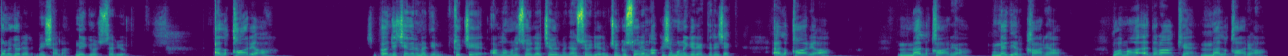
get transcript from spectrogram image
Bunu görelim inşallah. Ne gösteriyor? El-Kari'a. Şimdi önce çevirmediğim, Türkçe'ye anlamını söyle, çevirmeden söyleyelim. Çünkü surenin akışı bunu gerektirecek. El-Kari'a. Mel-Kari'a. Nedir Kari'a? Ve ma edrake mel-Kari'a.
